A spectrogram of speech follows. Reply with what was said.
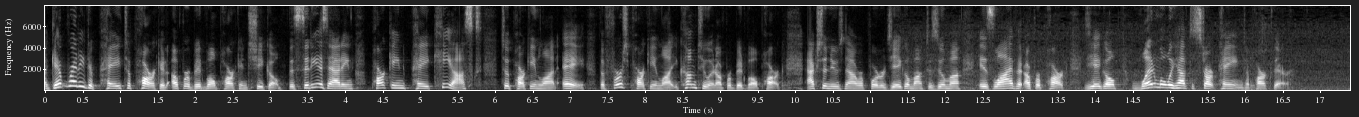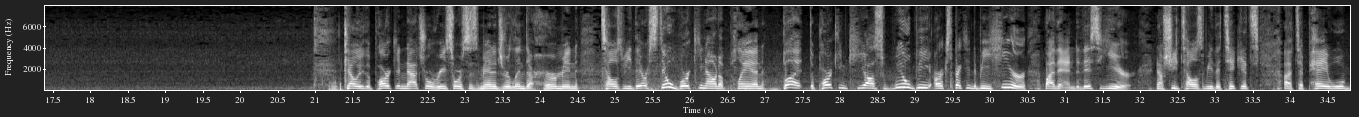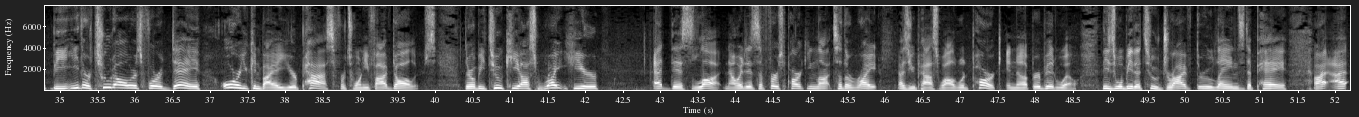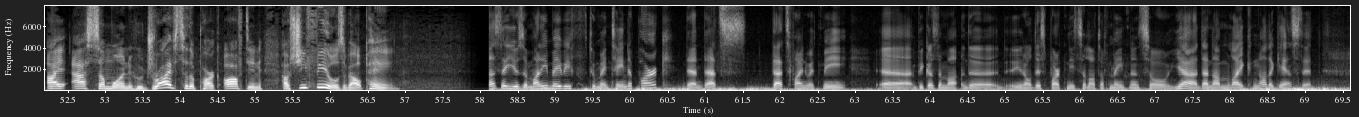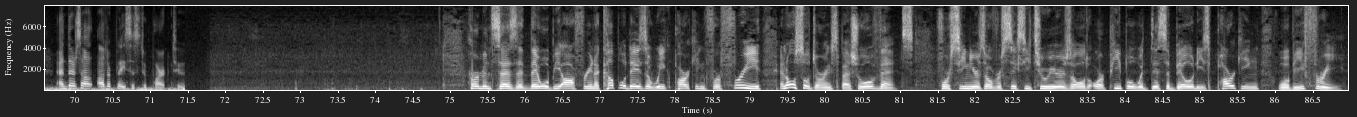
Uh, get ready to pay to park at Upper Bidwell Park in Chico. The city is adding parking pay kiosks to parking lot A, the first parking lot you come to in Upper Bidwell Park. Action News Now reporter Diego Moctezuma is live at Upper Park. Diego, when will we have to start paying to park there? Kelly, the Park and Natural Resources Manager Linda Herman tells me they are still working out a plan, but the parking kiosks will be are expected to be here by the end of this year. Now she tells me the tickets uh, to pay will be either $2 for a day or you can buy a year pass for $25. There will be two kiosks right here at this lot. Now, it is the first parking lot to the right as you pass Wildwood Park in Upper Bidwell. These will be the two drive through lanes to pay. I, I, I asked someone who drives to the park often how she feels about paying. Unless they use the money maybe to maintain the park, then that's that's fine with me. Uh, because the, the you know this park needs a lot of maintenance so yeah then i'm like not against it and there's other places to park too Herman says that they will be offering a couple days a week parking for free and also during special events. For seniors over 62 years old or people with disabilities, parking will be free.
